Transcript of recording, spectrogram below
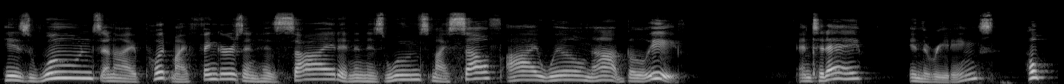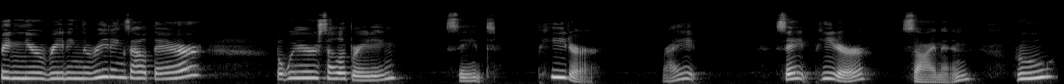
his wounds and I put my fingers in his side and in his wounds myself, I will not believe. And today, in the readings, hoping you're reading the readings out there, but we're celebrating Saint Peter, right? Saint Peter, Simon, who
